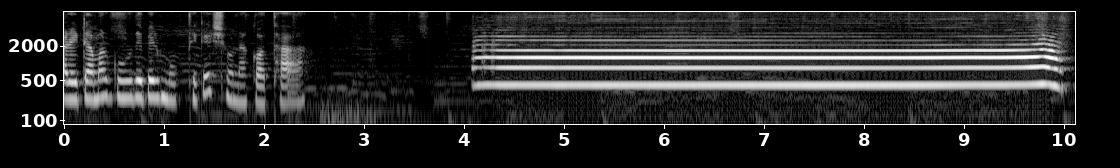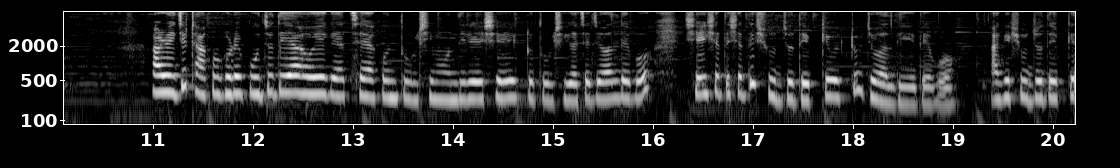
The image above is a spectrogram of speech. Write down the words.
আর এটা আমার গুরুদেবের মুখ থেকে শোনা কথা। এই যে ঠাকুর ঘরে পুজো দেওয়া হয়ে গেছে, এখন তুলসী মন্দিরে এসে একটু তুলসী গাছে জল দেব। সেই সাথে সাথে সূর্যদেবকেও একটু জল দিয়ে দেব। আগে সূর্যদেবকে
